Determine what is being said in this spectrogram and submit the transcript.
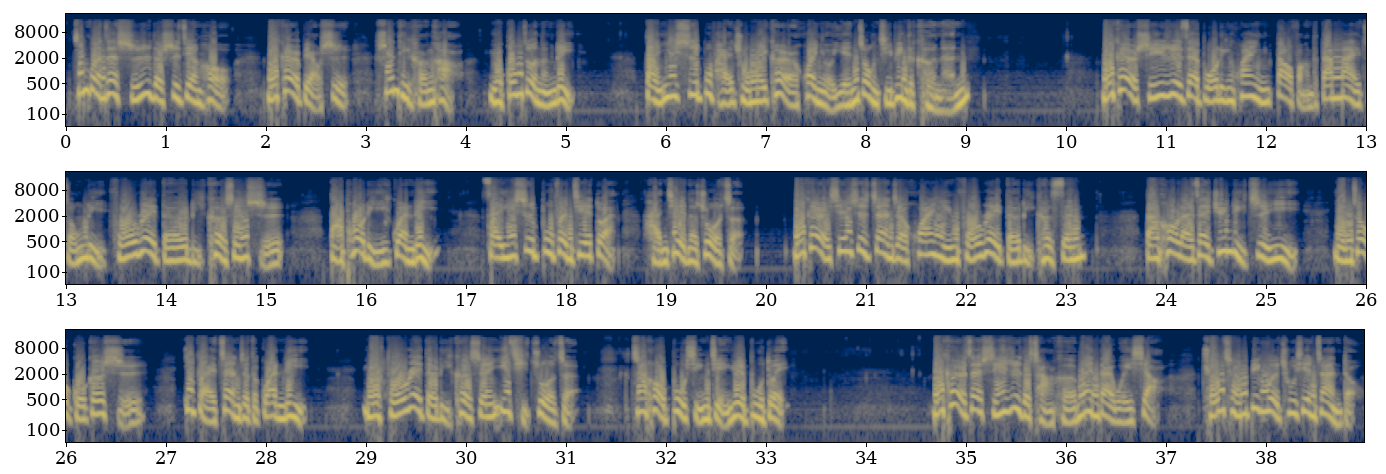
尽管在十日的事件后，梅克尔表示身体很好，有工作能力。但医师不排除梅克尔患有严重疾病的可能。梅克尔十一日在柏林欢迎到访的丹麦总理弗瑞德里克森时，打破礼仪惯例，在仪式部分阶段罕见的坐着。梅克尔先是站着欢迎弗瑞德里克森，但后来在军礼致意、演奏国歌时，一改站着的惯例，与弗瑞德里克森一起坐着，之后步行检阅部队。梅克尔在十一日的场合面带微笑，全程并未出现颤抖。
